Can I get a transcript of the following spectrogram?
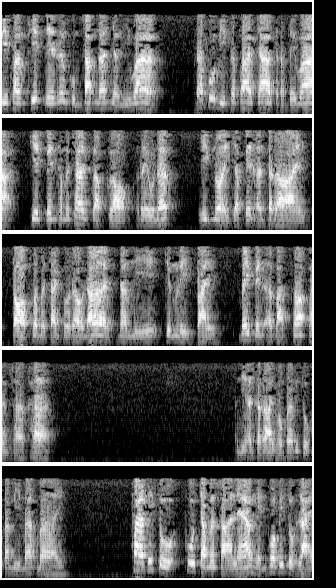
มีความคิดในเรื่องขุมทรัพย์นั้นอย่างนี้ว่า พระผู้มีพระภาคเจ้าตรัสไปว่าเกียรติเป็นธรรมชาติกลับกรอกเร็วนัก อีกหน่อยจะเป็นอันตรายต่อพรหมจรรย์ของเราได้ ดังนี้จึงหลีกไป ไม่เป็นอาบัติเพราะพันสาขาด อันนี้อันตรายของพระพิสุก็มีมากมาย ถ้าพิสุผู้จำภาษาแล้วเห็นพวกพิสุหลาย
